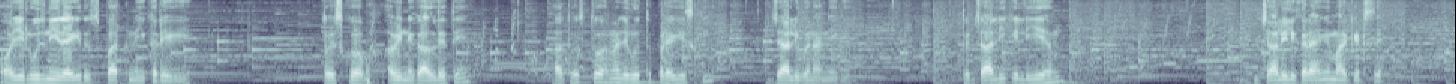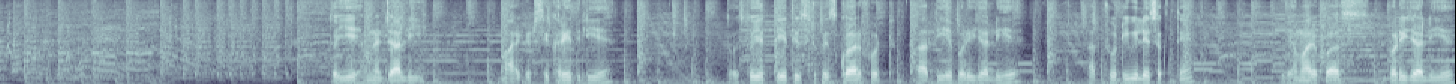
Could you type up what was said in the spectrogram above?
और ये लूज़ नहीं रहेगी तो स्पार्क नहीं करेगी। तो इसको अब, अभी निकाल देते हैं। और दोस्तों, हमें ज़रूरत पड़ेगी इसकी जाली बनाने की। तो जाली के लिए हम जाली लेकर आएँगे मार्केट से। तो ये हमने जाली मार्केट से ख़रीद ली है। दोस्तों, ये तैंतीस रुपये स्क्वायर फुट आती है, बड़ी जाली है। आप छोटी भी ले सकते हैं। ये हमारे पास बड़ी जाली है।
